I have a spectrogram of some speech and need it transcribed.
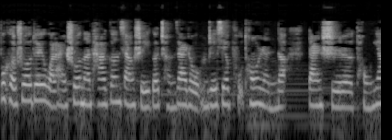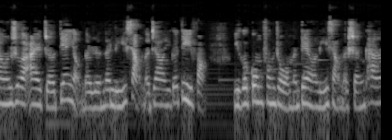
不可说对于我来说呢，它更像是一个承载着我们这些普通人的，但是同样热爱着电影的人的理想的这样一个地方。一个供奉着我们电影理想的神龛，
